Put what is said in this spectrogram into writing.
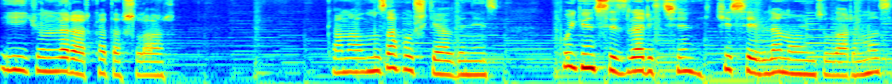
İyi günler arkadaşlar. Kanalımıza hoş geldiniz. Bugün sizler için iki sevilen oyuncularımız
